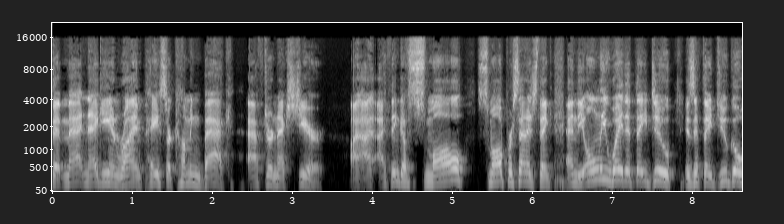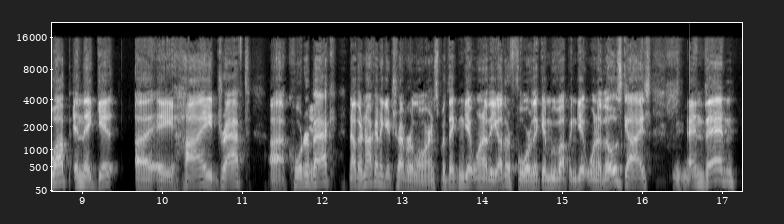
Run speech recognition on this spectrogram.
that Matt Nagy and Ryan Pace are coming back after next year? I, I think a small, small percentage think, and the only way that they do is if they do go up and they get uh, a high draft uh, quarterback. Yeah. Now they're not going to get Trevor Lawrence, but they can get one of the other four. They can move up and get one of those guys, mm-hmm. and then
